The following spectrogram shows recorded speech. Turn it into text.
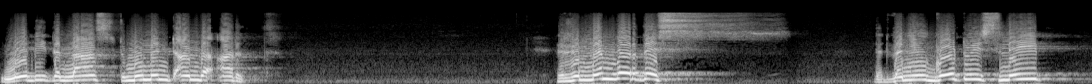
may be the last moment on the earth. Remember this that when you go to sleep,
